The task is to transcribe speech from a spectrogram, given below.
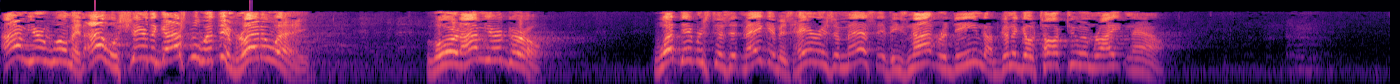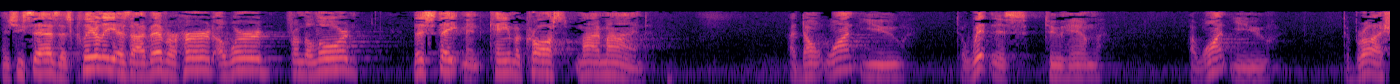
I'm your woman. I will share the gospel with him right away. Lord, I'm your girl. What difference does it make if his hair is a mess? If he's not redeemed, I'm going to go talk to him right now. And she says, as clearly as I've ever heard a word from the Lord, this statement came across my mind. I don't want you to witness to him. I want you to brush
